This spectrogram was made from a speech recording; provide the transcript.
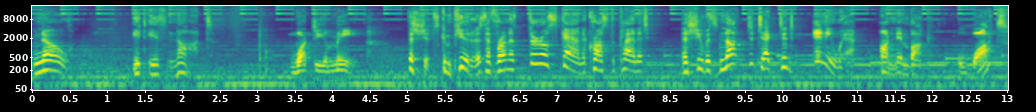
No, it is not. What do you mean? The ship's computers have run a thorough scan across the planet, and she was not detected anywhere on Nimbok. What?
